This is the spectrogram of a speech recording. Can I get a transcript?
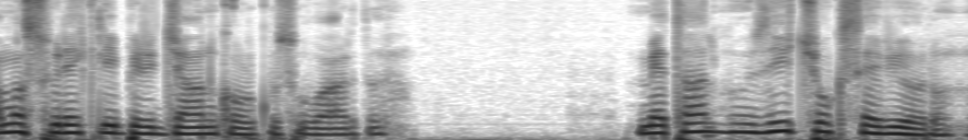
Ama sürekli bir can korkusu vardı. Metal müziği çok seviyorum.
